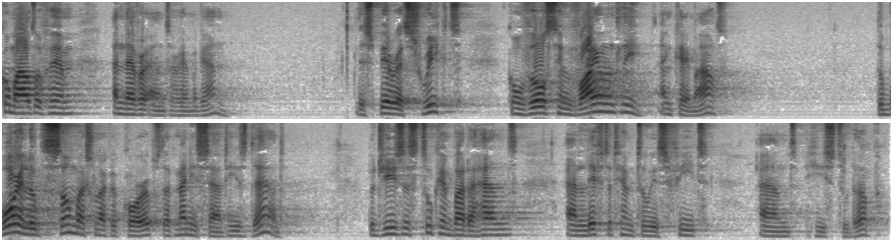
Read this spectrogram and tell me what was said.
come out of him and never enter him again. The spirit shrieked, convulsed him violently, and came out. The boy looked so much like a corpse that many said he is dead. But Jesus took him by the hand and lifted him to his feet, and he stood up.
